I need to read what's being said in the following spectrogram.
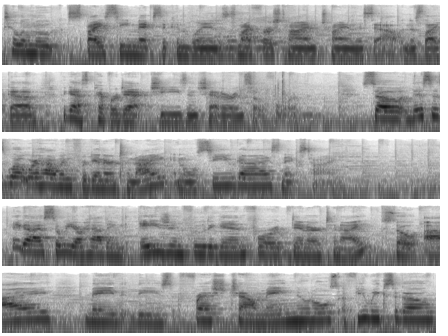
Tillamook spicy Mexican blend. This is my first time trying this out. And it's like, a, I guess, pepper jack cheese and cheddar and so forth. So this is what we're having for dinner tonight and we'll see you guys next time. Hey guys, so we are having Asian food again for dinner tonight. So I made these fresh chow mein noodles a few weeks ago.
